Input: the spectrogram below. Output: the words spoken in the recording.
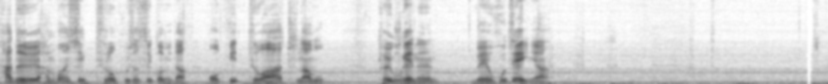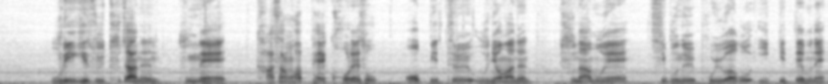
다들 한 번씩 들어보셨을 겁니다. 업비트와 두나무 결국에는 왜 호재이냐? 우리 기술 투자는 국내 가상화폐 거래소 업비트를 운영하는 두나무의 지분을 보유하고 있기 때문에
